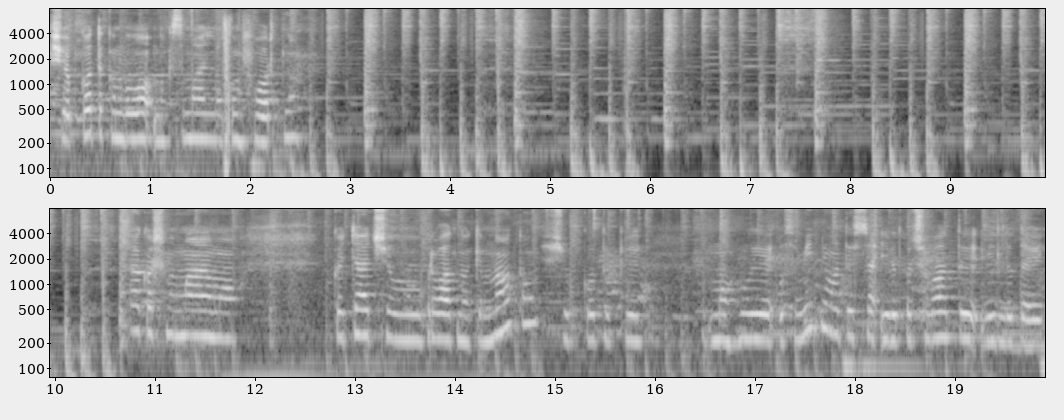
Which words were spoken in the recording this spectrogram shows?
щоб котикам було максимально комфортно. Також ми маємо котячу приватну кімнату, щоб котики могли усамітнюватися і відпочивати від людей.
